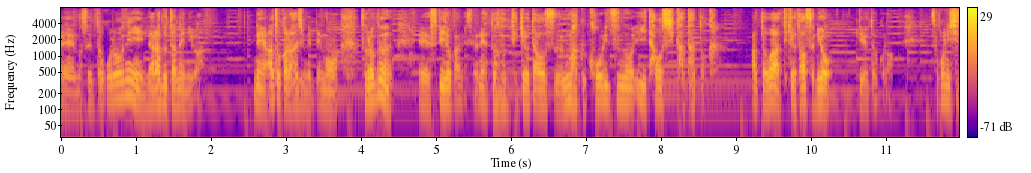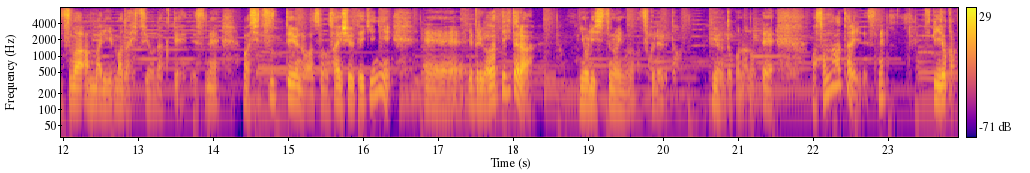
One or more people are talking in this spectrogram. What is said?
えーまあ、そういうところに並ぶためには、ね、後から始めても、その分、えー、スピード感ですよね。どんどん敵を倒す、うまく効率のいい倒し方とか、あとは敵を倒す量っていうところ。そこに質はあんまりまだ必要なくてですね。まあ、質っていうのはその最終的に、えー、レベルが上がってきたら、より質のいいものが作れるというようなとこなので、まあ、そのあたりですね、スピード感っ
